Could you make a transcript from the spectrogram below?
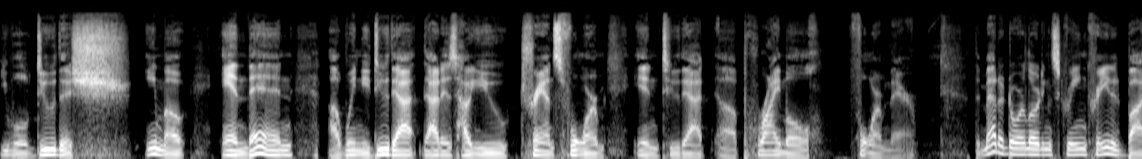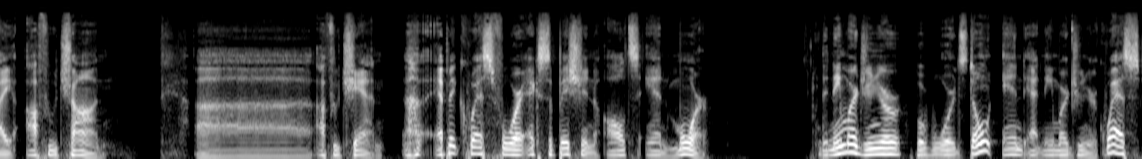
you will do the Shh emote and then uh, when you do that that is how you transform into that uh, primal form there. The matador loading screen created by afu chan uh, afu chan epic quest for exhibition alts and more the Neymar Jr. rewards don't end at Neymar Jr. quests.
